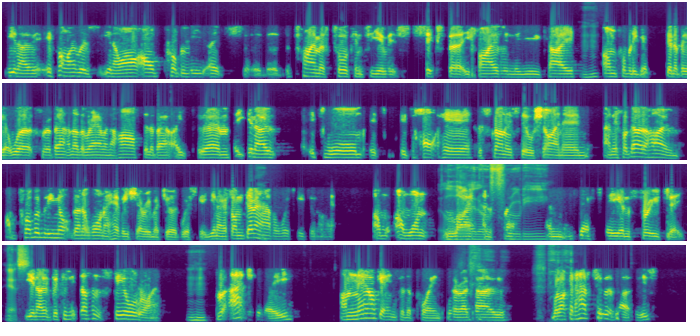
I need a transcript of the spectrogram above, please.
You know, if I was, you know, I'll, I'll probably. It's the, the time of talking to you. It's six thirty-five in the UK. Mhm. I'm probably going to be at work for about another hour and a half till about eight pm. You know, it's warm. It's it's hot here. The sun is still shining. And if I go home, I'm probably not going to want a heavy sherry matured whiskey. You know, if I'm going to have a whiskey tonight, I want light light and fruity. and zesty and fruity. yes. You know, because it doesn't feel right. hmm But actually, I'm now getting to the point where I go, well, I can have two of those,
